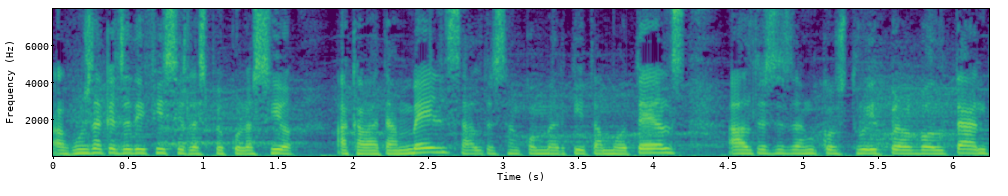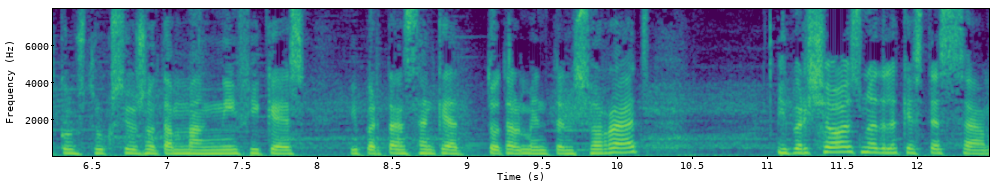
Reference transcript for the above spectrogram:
alguns d'aquests edificis l'especulació ha acabat amb ells, altres s'han convertit en hotels, altres es han construït pel voltant construccions no tan magnífiques i per tant s'han quedat totalment ensorrats i per això és una d'aquestes uh,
